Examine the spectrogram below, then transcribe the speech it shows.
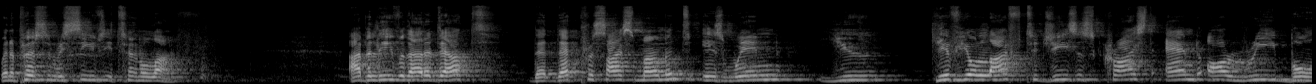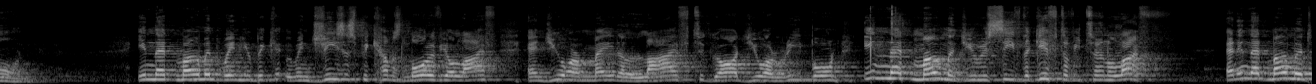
when a person receives eternal life? I believe without a doubt that that precise moment is when you give your life to Jesus Christ and are reborn. In that moment when, you beca- when Jesus becomes Lord of your life and you are made alive to God, you are reborn, in that moment you receive the gift of eternal life. And in that moment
